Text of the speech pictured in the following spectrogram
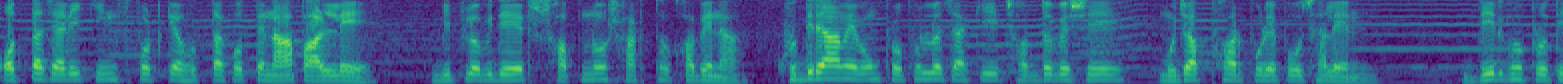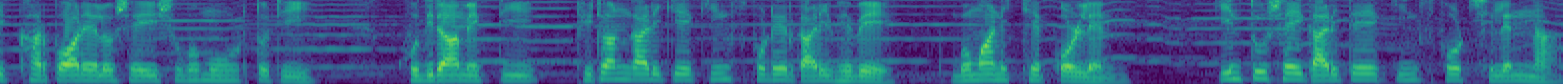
অত্যাচারী কিংসফোর্ডকে হত্যা করতে না পারলে বিপ্লবীদের স্বপ্ন সার্থক হবে না। ক্ষুদিরাম এবং প্রফুল্ল চাকি ছদ্মবেশে মুজাফফরপুরে পৌঁছালেন। দীর্ঘ প্রতীক্ষার পর এলো সেই শুভ মুহূর্তটি ক্ষুদিরাম একটি ফিটন গাড়িকে কিংসফোর্ডের গাড়ি ভেবে বোমা নিক্ষেপ করলেন। কিন্তু সেই গাড়িতে কিংসফোর্ড ছিলেন না।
